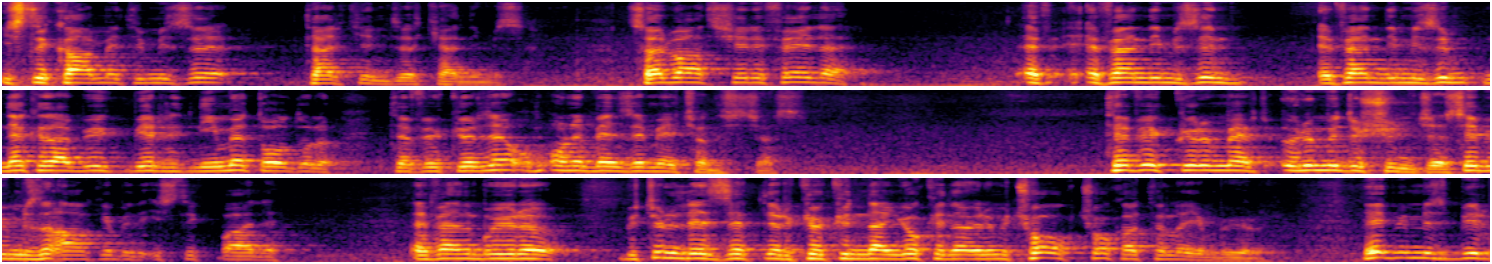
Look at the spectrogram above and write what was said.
istikametimizi telkin edeceğiz kendimize. Selvat-ı şerifeyle Ef- Efendimizin Efendimizin ne kadar büyük bir nimet olduğunu tefekkür edeceğiz, ona benzemeye çalışacağız. Tefekkürü mevt, ölümü düşüneceğiz. Hepimizin akıbeti, istikbali. Efendim buyuruyor, bütün lezzetleri kökünden yok eden ölümü çok çok hatırlayın buyuruyor. Hepimiz bir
